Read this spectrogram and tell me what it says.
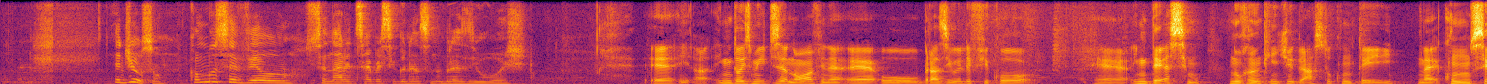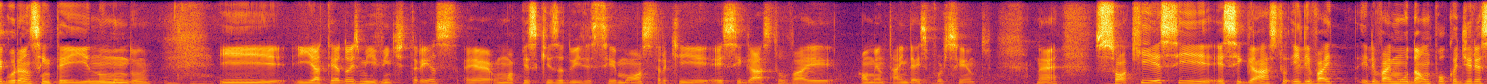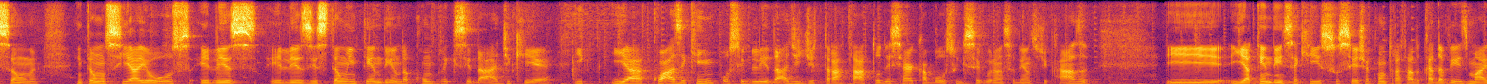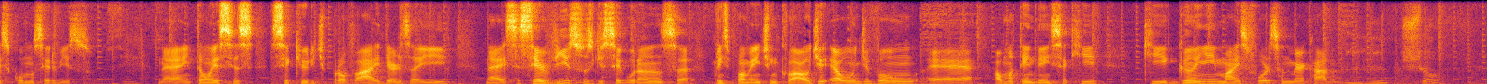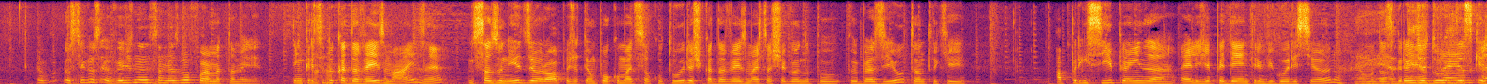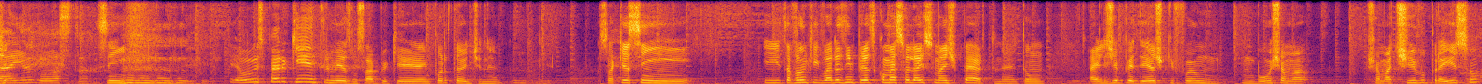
Edilson, como você vê o cenário de cibersegurança no Brasil hoje? É, em 2019, né, é, o Brasil ele ficou é, em décimo no ranking de gasto com TI, né, com segurança em TI no mundo. Né? E, e até 2023, é, uma pesquisa do IDC mostra que esse gasto vai aumentar em 10%. Né? Só que esse, esse gasto ele vai, ele vai mudar um pouco a direção. Né? Então, os CIOs eles, eles estão entendendo a complexidade que é e, e a quase que impossibilidade de tratar todo esse arcabouço de segurança dentro de casa. E, e a tendência é que isso seja contratado cada vez mais como serviço. Né? Então esses security providers aí, né, esses serviços de segurança, principalmente em cloud, é onde vão é, há uma tendência que que ganhem mais força no mercado. Uhum, show. Eu, eu, sigo, eu vejo dessa mesma forma também. Tem crescido uhum. cada vez mais, né? Nos Estados Unidos e Europa já tem um pouco mais dessa cultura, acho que cada vez mais está chegando para o Brasil, tanto que a princípio ainda a LGPD entra em vigor esse ano. É, uma das é, grandes é dúvidas que a gente. Em agosto. Sim. Eu espero que entre mesmo, sabe? Porque é importante, né? Uhum. Só que assim. E tá falando que várias empresas começam a olhar isso mais de perto, né? Então, a LGPD acho que foi um, um bom chama, chamativo para isso.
